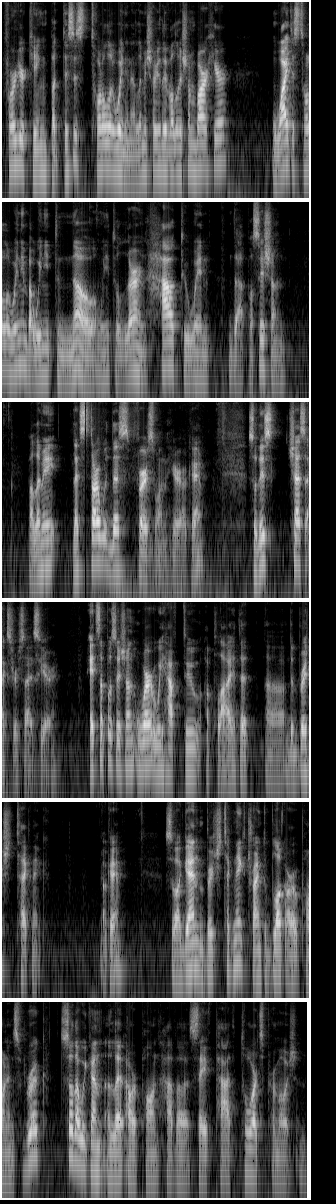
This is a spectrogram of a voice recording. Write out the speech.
for your king, but this is totally winning. And let me show you the evaluation bar here. White is totally winning, but we need to know, we need to learn how to win that position. But let me, let's start with this first one here, okay? So this chess exercise here, it's a position where we have to apply the, uh, the bridge technique, okay? So again, bridge technique, trying to block our opponent's rook so that we can let our pawn have a safe path towards promotion.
